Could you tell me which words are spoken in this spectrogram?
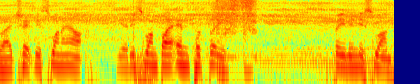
Right, check this one out. Yeah, this one by Empathy. Feeling this one.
